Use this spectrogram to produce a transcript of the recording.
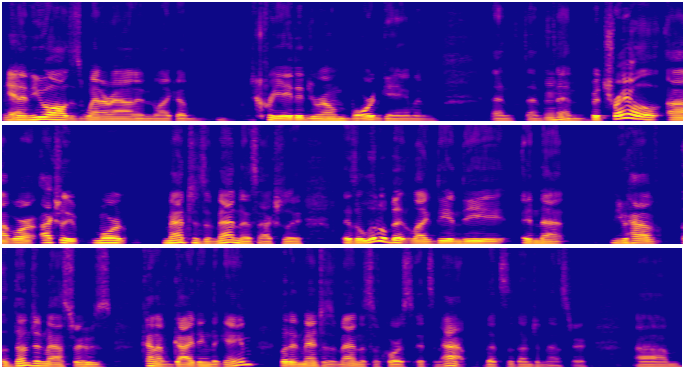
Yeah. And then you all just went around and like a created your own board game and and and, mm-hmm. and betrayal um, or actually more mansions of madness actually is a little bit like d&d in that you have a dungeon master who's kind of guiding the game. But in Mansions of Madness, of course, it's an app that's the Dungeon Master. Um,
